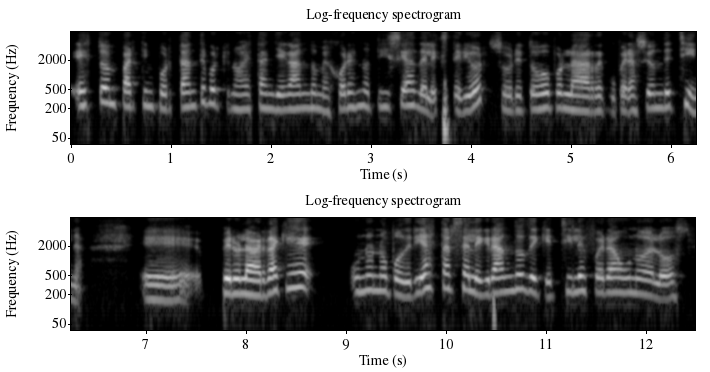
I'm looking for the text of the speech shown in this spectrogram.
Esto en parte importante porque nos están llegando mejores noticias del exterior, sobre todo por la recuperación de China. Eh, pero la verdad que uno no podría estarse alegrando de que Chile fuera uno de los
